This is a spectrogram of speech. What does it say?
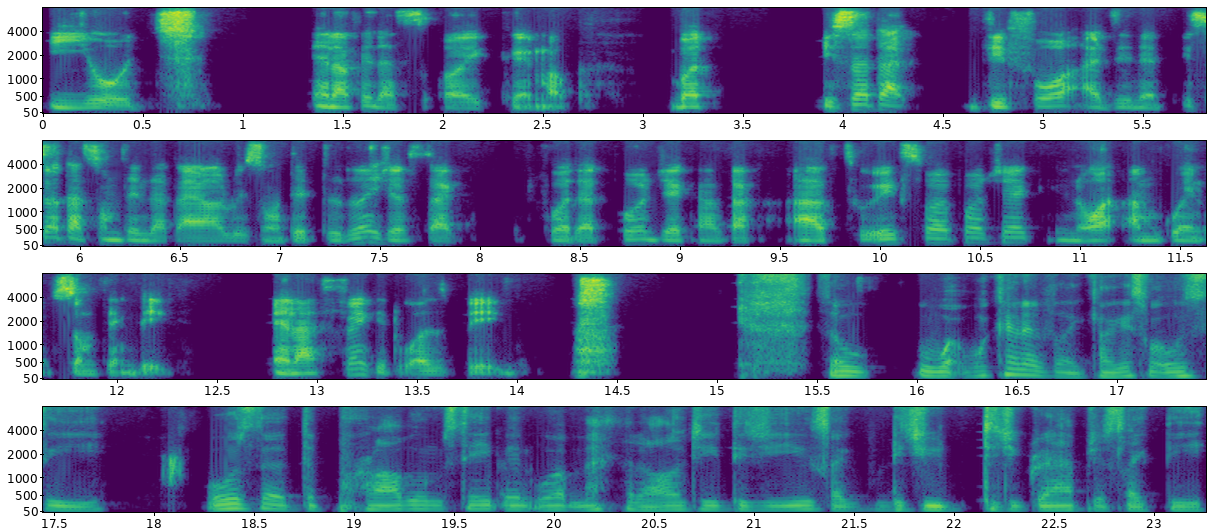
huge and I think that's how it came up. But it's not that before I didn't, it's not that something that I always wanted to do. It's just like for that project, I was like, I have two weeks for a project. You know what? I'm going with something big. And I think it was big. so what what kind of like I guess what was the what was the the problem statement? What methodology did you use? Like did you did you grab just like the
